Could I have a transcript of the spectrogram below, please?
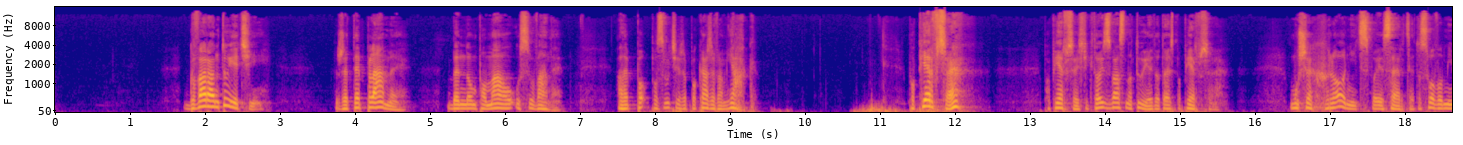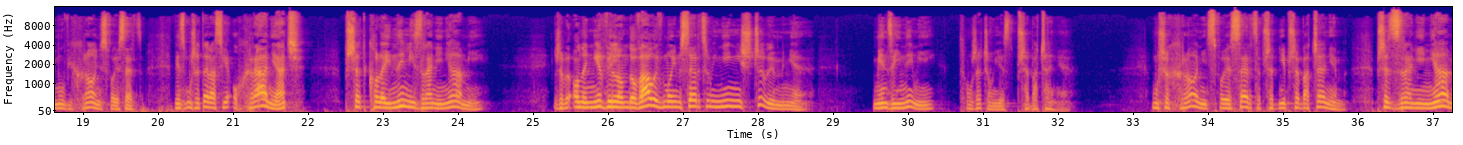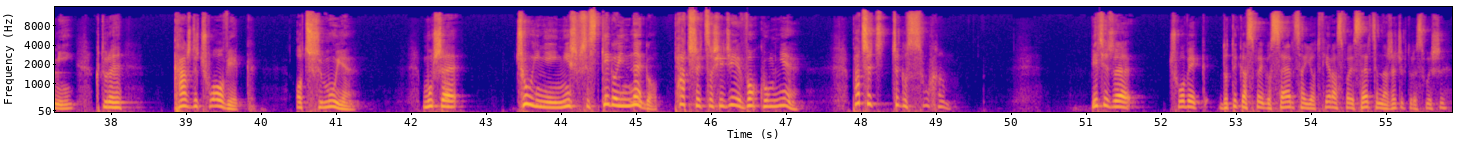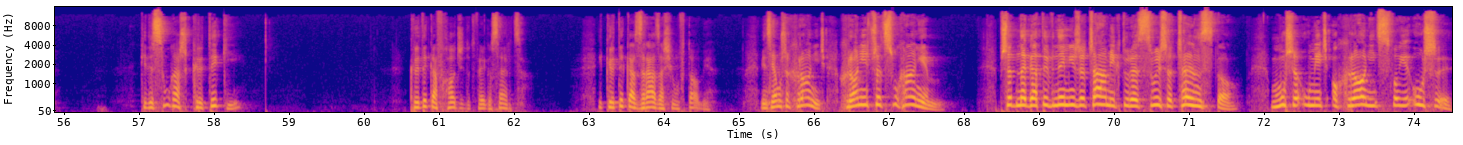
gwarantuję ci, że te plamy będą pomału usuwane. Ale po, pozwólcie, że pokażę wam jak. Po pierwsze, po pierwsze, jeśli ktoś z was notuje, to to jest po pierwsze. Muszę chronić swoje serce. To słowo mi mówi: chroń swoje serce. Więc muszę teraz je ochraniać przed kolejnymi zranieniami, żeby one nie wylądowały w moim sercu i nie niszczyły mnie. Między innymi tą rzeczą jest przebaczenie. Muszę chronić swoje serce przed nieprzebaczeniem, przed zranieniami, które każdy człowiek otrzymuje. Muszę czujniej niż wszystkiego innego patrzeć, co się dzieje wokół mnie, patrzeć, czego słucham. Wiecie, że człowiek dotyka swojego serca i otwiera swoje serce na rzeczy, które słyszy? Kiedy słuchasz krytyki, krytyka wchodzi do Twojego serca i krytyka zradza się w Tobie. Więc ja muszę chronić, chronić przed słuchaniem, przed negatywnymi rzeczami, które słyszę często. Muszę umieć ochronić swoje uszy.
